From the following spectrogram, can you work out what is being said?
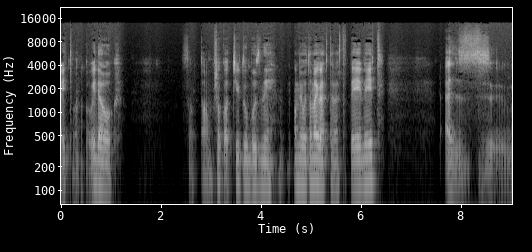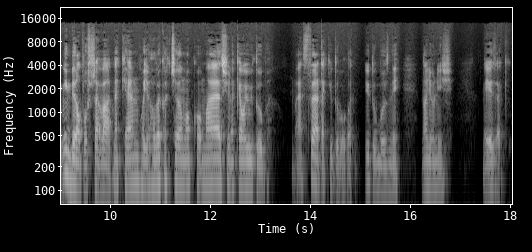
Itt vannak a videók. Szoktam sokat YouTube-ozni, amióta megvettem ezt a tévét. Ez mindennapossá vált nekem, hogy ha bekapcsolom, akkor már első nekem a YouTube. Mert szeretek YouTube-okat, YouTube-ozni. Nagyon is. Nézek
